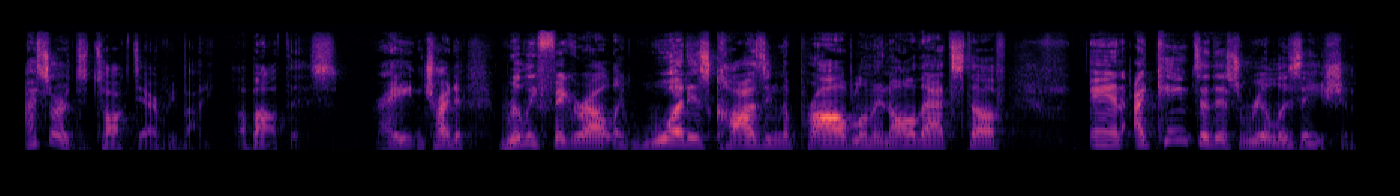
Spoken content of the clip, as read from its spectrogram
I started to talk to everybody about this, right? And try to really figure out like what is causing the problem and all that stuff. And I came to this realization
